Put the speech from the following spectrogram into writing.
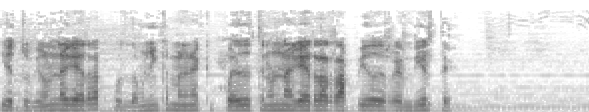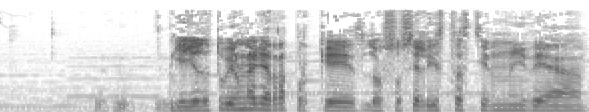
y detuvieron la guerra, pues la única manera que puedes detener una guerra rápido es rendirte. Y ellos detuvieron la guerra porque los socialistas tienen una idea,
